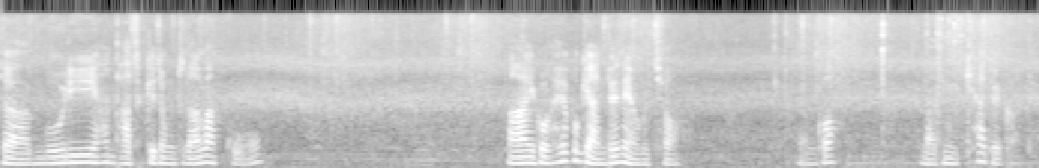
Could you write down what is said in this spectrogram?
자, 물이 한 다섯 개 정도 남았고 아, 이거 회복이 안 되네요. 그쵸? 이런 거 나중에 켜야 될 것 같아요.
